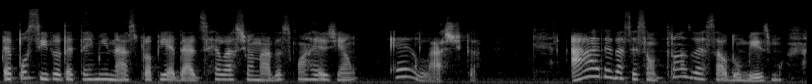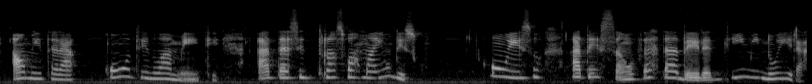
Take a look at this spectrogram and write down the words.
é possível determinar as propriedades relacionadas com a região elástica. A área da seção transversal do mesmo aumentará continuamente até se transformar em um disco. Com isso, a tensão verdadeira diminuirá.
